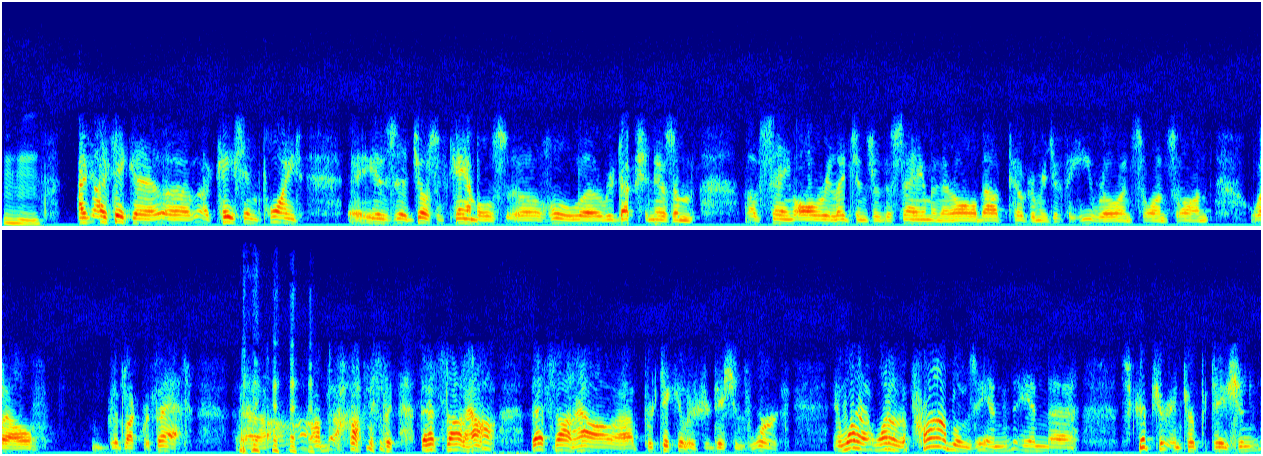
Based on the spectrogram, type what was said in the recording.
hmm I, I think a, a, a case in point is uh, Joseph Campbell's uh, whole uh, reductionism of saying all religions are the same and they're all about pilgrimage of the hero and so on and so on. Well, good luck with that. Uh, obviously, that's not how that's not how uh, particular traditions work. And one of, one of the problems in in uh, scripture interpretation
